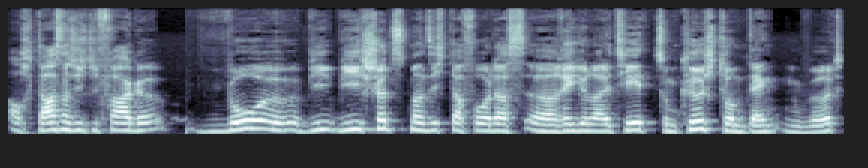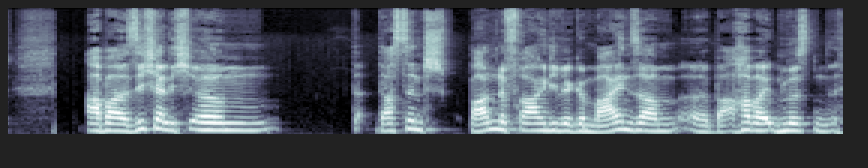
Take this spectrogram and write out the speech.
Auch da ist natürlich die Frage, wo, wie, wie schützt man sich davor, dass äh, Regionalität zum Kirchturm denken wird. Aber sicherlich ähm, das sind spannende Fragen, die wir gemeinsam äh, bearbeiten müssen,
